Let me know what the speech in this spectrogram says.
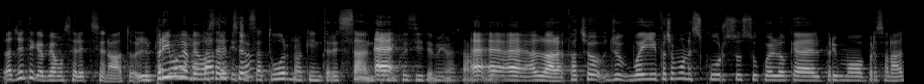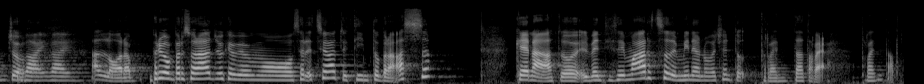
La gente che abbiamo selezionato. Il primo che abbiamo notato che c'è selezionato. Saturno, che è interessante Eh. in questi temi natali. Eh, eh, eh, allora, faccio, giu- vuoi- facciamo un excursus su quello che è il primo personaggio? Vai, vai. Allora, primo personaggio che abbiamo selezionato è Tinto Brass, che è nato il 26 marzo del 1933. 33.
